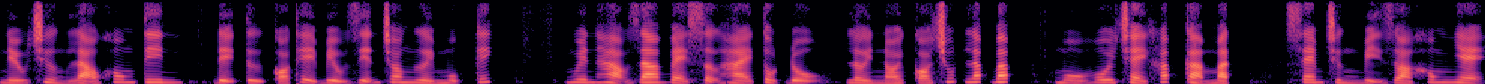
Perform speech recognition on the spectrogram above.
nếu trưởng lão không tin, đệ tử có thể biểu diễn cho người mục kích. Nguyên hạo ra vẻ sợ hãi tột độ, lời nói có chút lắp bắp, mồ hôi chảy khắp cả mặt, xem chừng bị dọa không nhẹ.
